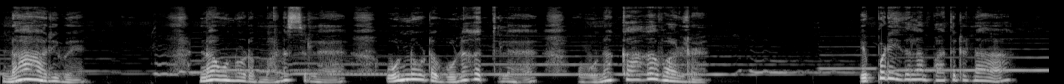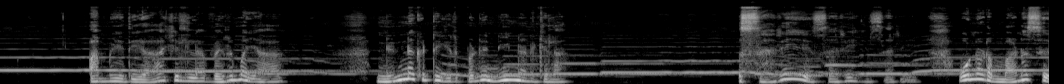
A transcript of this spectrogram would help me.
நான் அறிவேன். நான் உன்னோட மனசுல உன்னோட உலகத்துல உனக்காக வாழ்றேன். எப்படி இதெல்லாம் பார்த்துட்டுனா அமைதியா இல்ல வெறுமையா? நின்னுகிட்டு இருப்பேன்னு நீ நினைக்கலாம். சரி சரி சரி. உன்னோட மனசு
